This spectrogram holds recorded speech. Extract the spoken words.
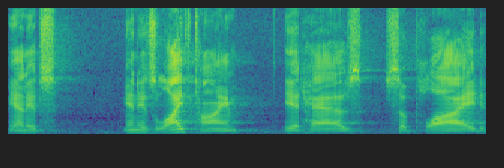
And it's in its lifetime, it has supplied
